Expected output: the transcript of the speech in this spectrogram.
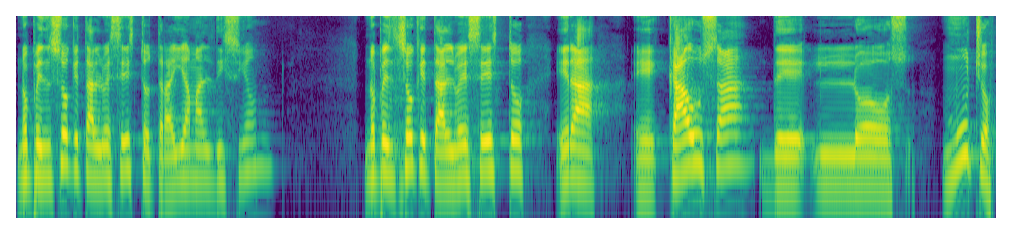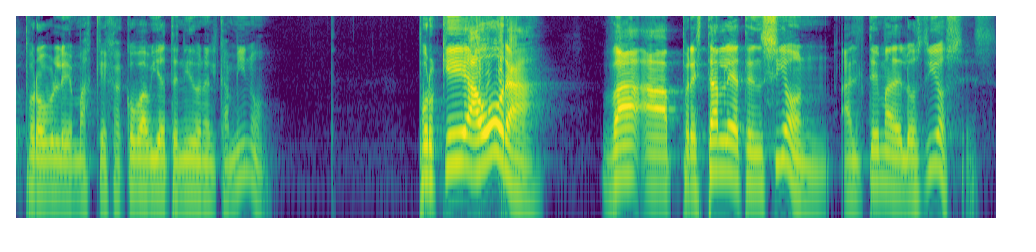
¿No pensó que tal vez esto traía maldición? ¿No pensó que tal vez esto era eh, causa de los muchos problemas que Jacob había tenido en el camino. ¿Por qué ahora va a prestarle atención al tema de los dioses?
